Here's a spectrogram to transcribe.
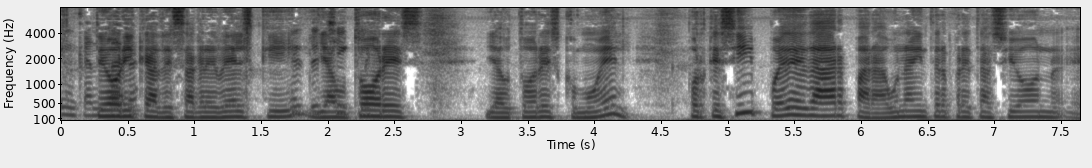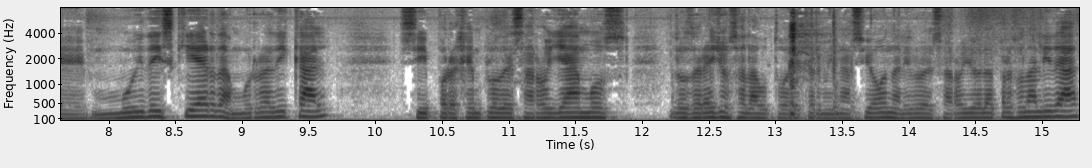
teórica de Zagrebelsky y autores y autores como él, porque sí puede dar para una interpretación muy de izquierda, muy radical, si por ejemplo desarrollamos los derechos a la autodeterminación, al libre desarrollo de la personalidad,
